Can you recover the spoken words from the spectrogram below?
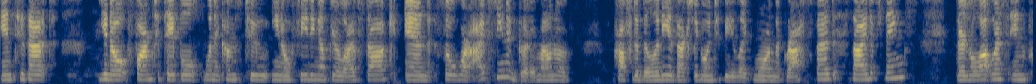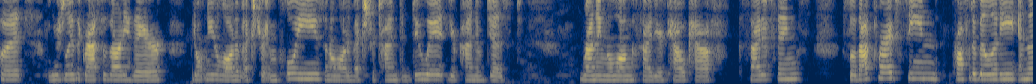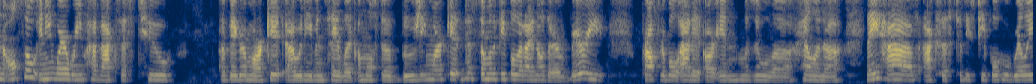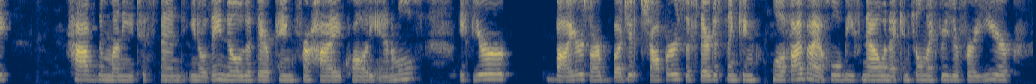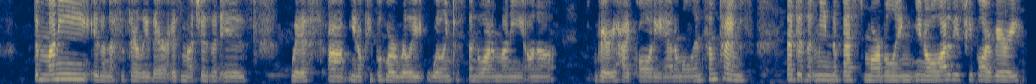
into that, you know, farm to table when it comes to, you know, feeding up your livestock. And so, where I've seen a good amount of profitability is actually going to be like more on the grass fed side of things. There's a lot less input. Usually the grass is already there you don't need a lot of extra employees and a lot of extra time to do it. You're kind of just running alongside your cow calf side of things. So that's where I've seen profitability. And then also anywhere where you have access to a bigger market, I would even say like almost a bougie market. Some of the people that I know that are very profitable at it are in Missoula, Helena. They have access to these people who really have the money to spend, you know, they know that they're paying for high quality animals. If your buyers are budget shoppers, if they're just thinking, well, if I buy a whole beef now and I can fill my freezer for a year, the money isn't necessarily there as much as it is with, um, you know, people who are really willing to spend a lot of money on a very high quality animal. And sometimes that doesn't mean the best marbling. You know, a lot of these people are very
